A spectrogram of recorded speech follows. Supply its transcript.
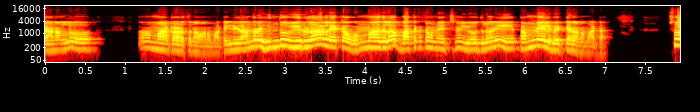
ఛానల్లో మాట్లాడుతున్నాం అనమాట వీళ్ళందరూ హిందూ వీరులా లేక ఉమ్మాదిలా బతకటం నేర్చిన యోధులు అని తమ్నేలు పెట్టాను అనమాట సో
